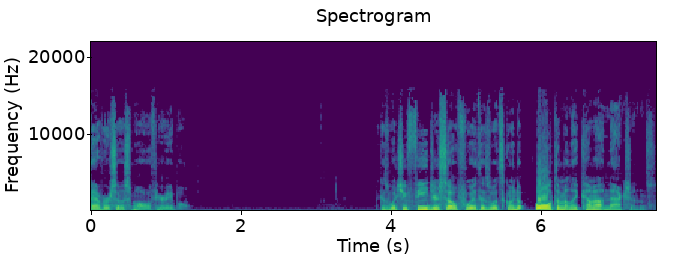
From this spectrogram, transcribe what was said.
ever so small if you're able. Because what you feed yourself with is what's going to ultimately come out in actions.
